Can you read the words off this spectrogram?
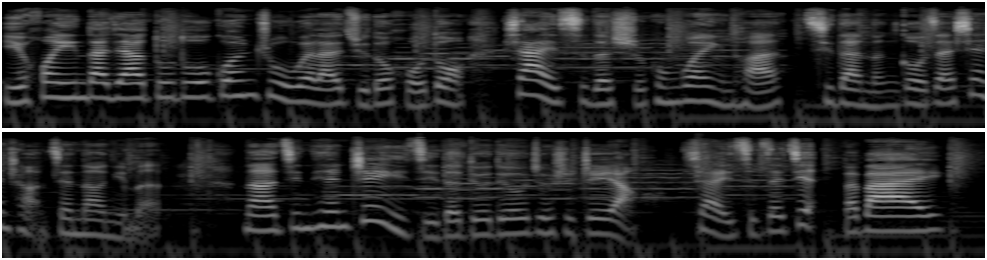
也欢迎大家多多关注未来局的活动。下一次的时空观影团，期待能够在现场见到你们。那今天这一集的丢丢就是这样，下一次再见，拜拜。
